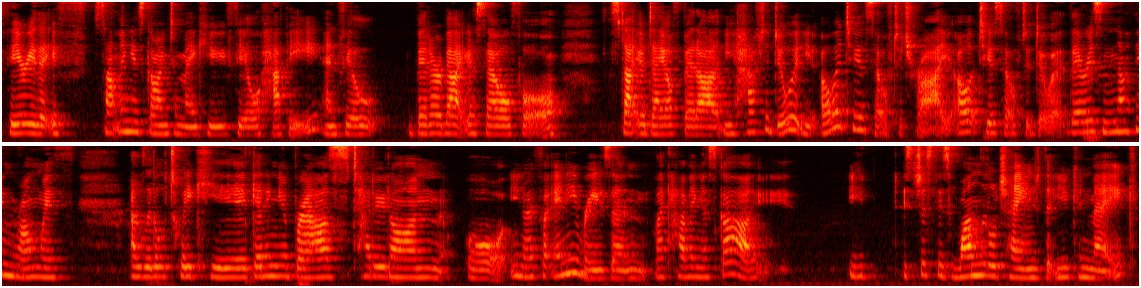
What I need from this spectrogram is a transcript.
theory that if something is going to make you feel happy and feel better about yourself or start your day off better, you have to do it. You owe it to yourself to try. You owe it to yourself to do it. There is nothing wrong with a little tweak here, getting your brows tattooed on, or, you know, for any reason, like having a scar. You, it's just this one little change that you can make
